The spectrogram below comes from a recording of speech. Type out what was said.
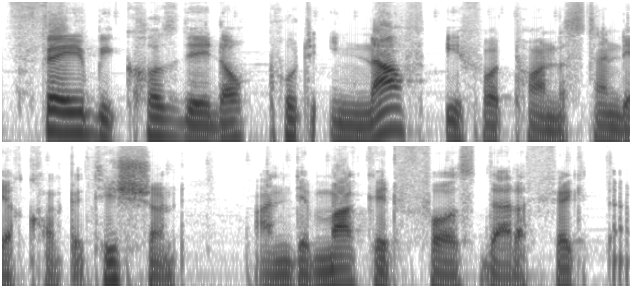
fail because they don't put enough effort to understand their competition and the market force that affect them.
